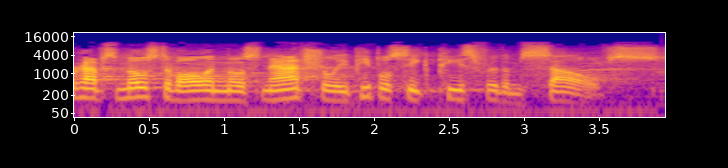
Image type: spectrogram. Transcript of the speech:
perhaps most of all and most naturally, people seek peace for themselves.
